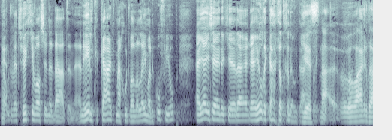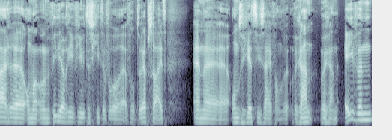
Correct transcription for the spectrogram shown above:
ouderwets hutje was inderdaad. Een, een heerlijke kaart, maar goed, wel alleen maar de koffie op. En jij zei dat je daar heel de kaart had genoten Yes, nou, we waren daar om, om, een videoreview te schieten voor, voor op de website. En onze gids die zei van, we, we, gaan, we gaan even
